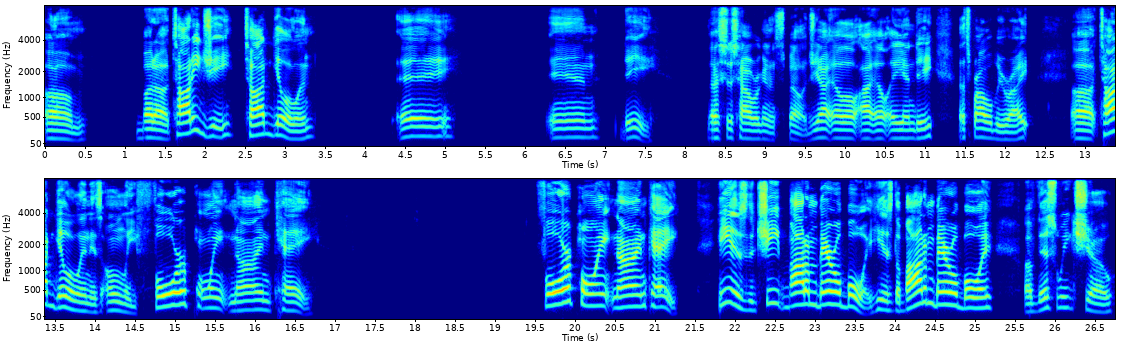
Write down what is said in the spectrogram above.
Um, but uh, Toddy G, Todd Gilliland, A N D. That's just how we're going to spell it. G I L L I L A N D. That's probably right. Uh, Todd Gilliland is only 4.9K. 4.9K. He is the cheap bottom barrel boy. He is the bottom barrel boy of this week's show,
